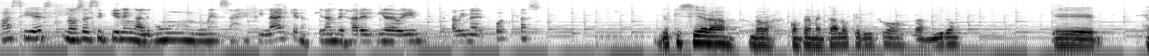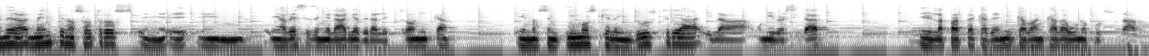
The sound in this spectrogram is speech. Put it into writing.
Así es. No sé si tienen algún mensaje final que nos quieran dejar el día de hoy en nuestra cabina de podcast. Yo quisiera complementar lo que dijo Ramiro eh, generalmente nosotros, eh, a veces en el área de la electrónica, eh, nos sentimos que la industria y la universidad, la parte académica, van cada uno por su lado.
